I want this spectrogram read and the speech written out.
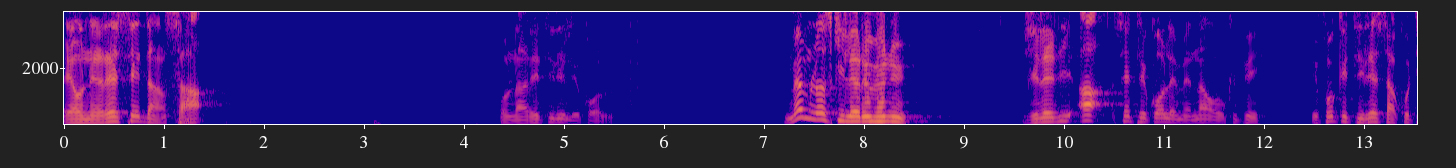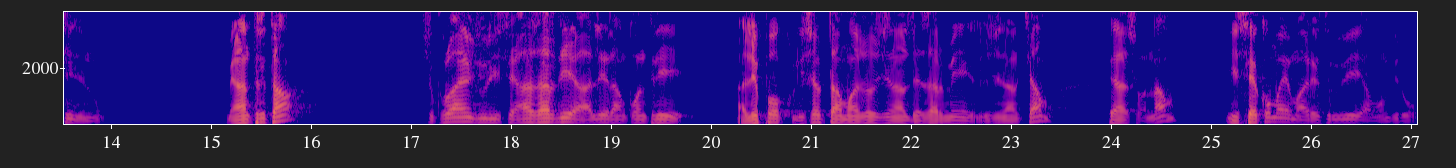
Et on est resté dans ça. On a retiré l'école. Même lorsqu'il est revenu, je lui ai dit, ah, cette école est maintenant occupée. Il faut que tu restes à côté de nous. Mais entre-temps, je crois un jour, il s'est hasardé à aller rencontrer, à l'époque, le chef d'état-major général des armées, le général Cham, paix à son âme. Il sait comment il m'a retrouvé à mon bureau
